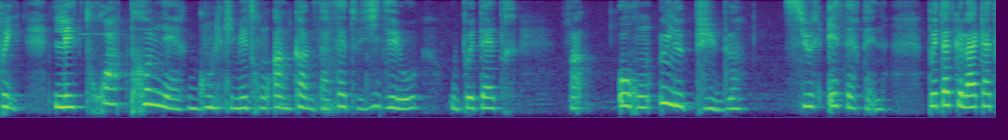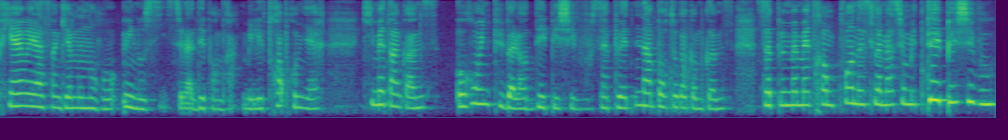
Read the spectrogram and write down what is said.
Oui, les trois premières goules qui mettront un comme à cette vidéo, ou peut-être, enfin, auront une pub, sûre et certaine. Peut-être que la quatrième et la cinquième en auront une aussi, cela dépendra. Mais les trois premières qui mettent un coms auront une pub, alors dépêchez-vous. Ça peut être n'importe quoi comme coms, ça peut même être un point d'exclamation, mais dépêchez-vous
